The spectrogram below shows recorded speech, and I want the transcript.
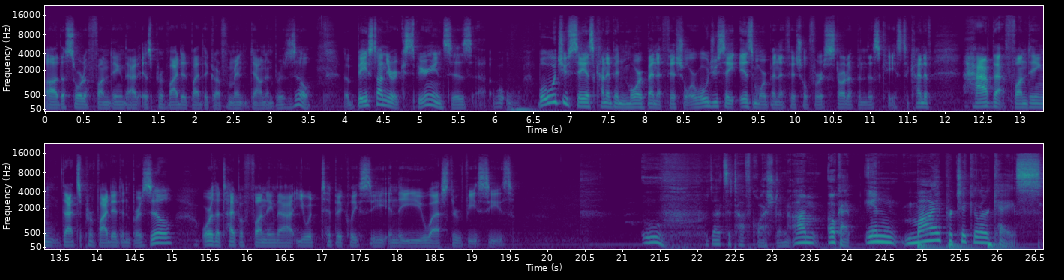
uh, the sort of funding that is provided by the government down in Brazil. Uh, based on your experiences, uh, what would you say has kind of been more beneficial, or what would you say is more beneficial for a startup in this case to kind of have that funding that's provided in Brazil, or the type of funding that you would typically see in the US through VCs? Ooh that's a tough question. Um, okay. In my particular case,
